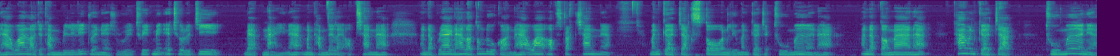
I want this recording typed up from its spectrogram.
นะฮะ ว่าเราจะทำ biliary drainage หรือ treatment etiology แบบไหนนะฮะมันทำได้หลาย option นะฮะอันดับแรกนะฮะเราต้องดูก่อนนะฮะว่า obstruction เนี่ยมันเกิดจาก stone หรือมันเกิดจาก tumor นะฮะอันดับต่อมานะฮะถ้ามันเกิดจาก tumor เนี่ย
